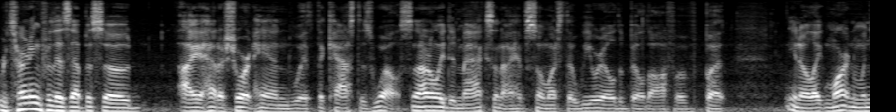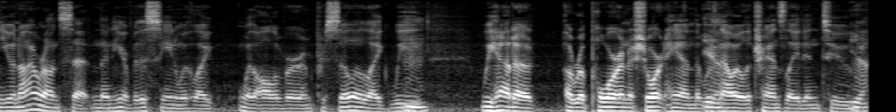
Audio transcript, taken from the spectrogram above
returning for this episode. I had a shorthand with the cast as well. So not only did Max and I have so much that we were able to build off of, but you know, like Martin, when you and I were on set, and then here for this scene with like with Oliver and Priscilla, like we we had a, a rapport and a shorthand that was Mm. Yeah. now able to translate into Yeah.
